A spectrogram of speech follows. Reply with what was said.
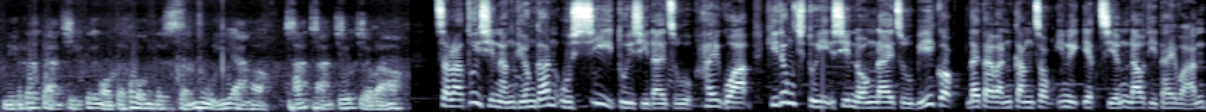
你们的感情跟我的后面的神木一样哈，长长久久了哈。十六对新郎中间有四对是来自海外，其中一对新郎来自美国来台湾工作，因为疫情留伫台湾，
